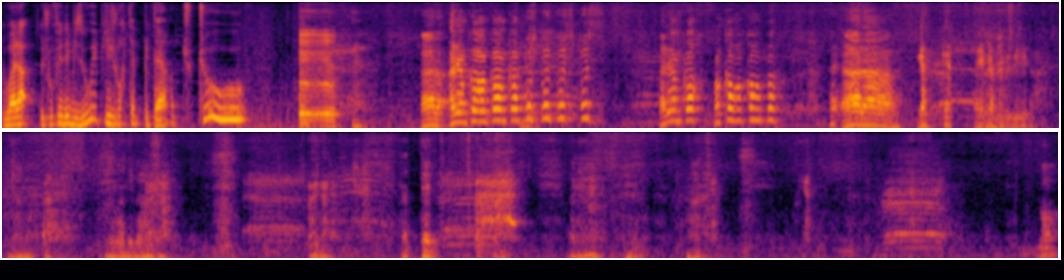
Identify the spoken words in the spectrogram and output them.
Voilà, je vous fais des bisous et puis je vous recapte plus tard. Tchou tchou allez encore, encore, encore, pousse, pousse, pousse, pousse. Allez encore, encore, encore, encore. Voilà, regarde, regarde. Allez, regarde le bébé, il est là. Je m'en débarrasse. Regarde. Ta tête. Allez, Voilà. Regarde. Bon.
